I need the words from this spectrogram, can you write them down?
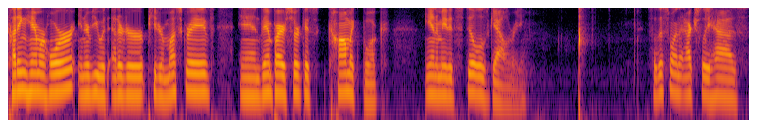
Cutting Hammer Horror, interview with editor Peter Musgrave, and Vampire Circus comic book, animated stills gallery. So this one actually has.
